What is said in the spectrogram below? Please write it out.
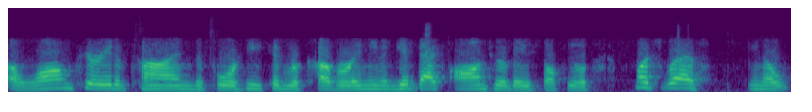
a long period of time before he could recover and even get back onto a baseball field. Much less, you know,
